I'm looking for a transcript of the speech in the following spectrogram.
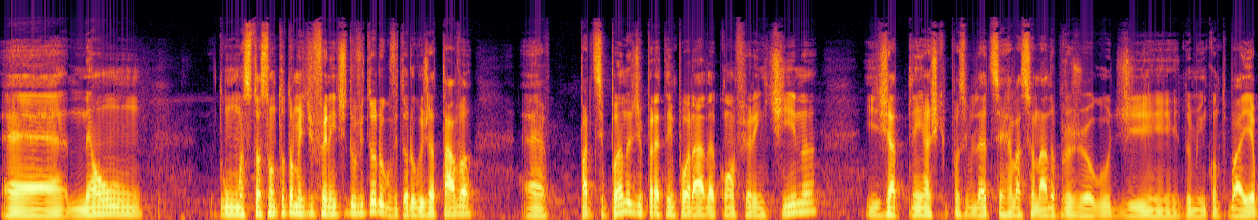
é, não uma situação totalmente diferente do Vitor Hugo. O Vitor Hugo já estava é, participando de pré-temporada com a Fiorentina e já tem, acho que, possibilidade de ser relacionado para o jogo de domingo contra o Bahia,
